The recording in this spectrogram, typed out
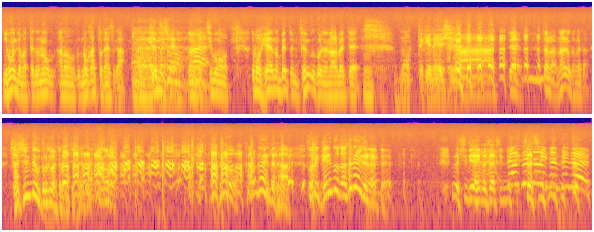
日本で全くノあのノーカットのやつがはい全部してエッジ本はいうんエッジ本をでも部屋のベッドに全部これ並べて持ってけねえしなーって。言ったら何を考えた？ら写真全部撮りましたってで。も考えたらそれ現像出せないじゃないって。知り合いの写真に写真。に出せない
